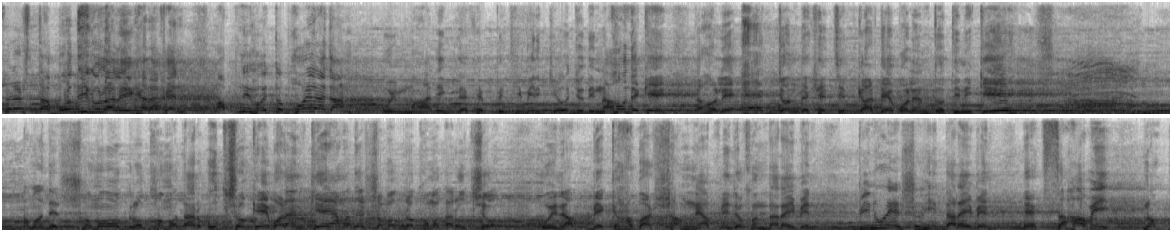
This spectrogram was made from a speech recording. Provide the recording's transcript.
ফেরেস্তা বদিগুলা লেখা রাখেন। আপনি হয়তো ভয়লা যান, ওই মালিক দেখে পৃথিবীর কেউ যদি নাও দেখে, তাহলে একজন দেখে চিৎকার দিয়ে বলেন তো, তিনি কে? আমাদের সমগ্র ক্ষমতার উৎস কে বলেন? কে আমাদের সমগ্র ক্ষমতার উৎস? ওই রাব্বে কাহাবার সামনে আপনি যখন দাঁড়াইবেন বিনয়ের সহিত দাঁড়াইবেন, এক সাহাবি নব্য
